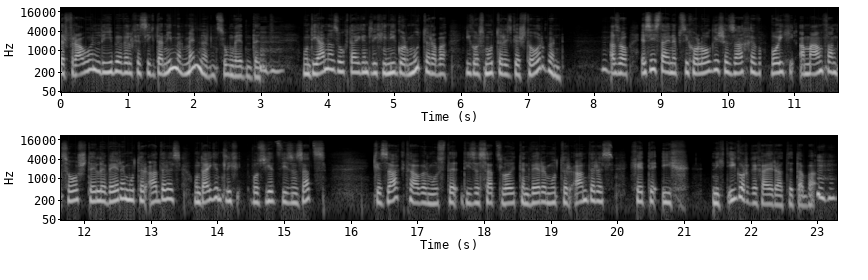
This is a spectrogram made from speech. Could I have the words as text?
der Frauenliebe, welche sich dann immer Männern zuwendet. Mhm. Und Jana sucht eigentlich in Igor Mutter, aber Igors Mutter ist gestorben. Mhm. Also es ist eine psychologische Sache, wo ich am Anfang so stelle, wäre Mutter Adres und eigentlich, wo ich jetzt diesen Satz gesagt haben musste, dieser Satz läuten, wäre Mutter anderes, hätte ich nicht Igor geheiratet, aber mhm.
